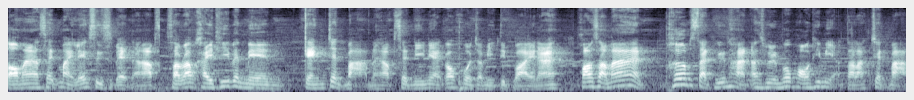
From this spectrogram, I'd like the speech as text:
ต่อมาเซตใหม่เลข 41 นะครับสำหรับใครที่เป็นเมนแก๊ง7 บาทนะครับ เซตนี้เนี่ยก็ควรจะมีติดไว้นะ ความสามารถเพิ่มสเตตพื้นฐานอัศวินพวกพ้องที่มีอัตลักษณ์7บาท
